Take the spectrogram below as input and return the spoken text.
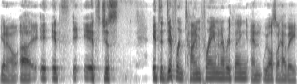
You know, uh, it, it's it, it's just it's a different time frame and everything, and we also have a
